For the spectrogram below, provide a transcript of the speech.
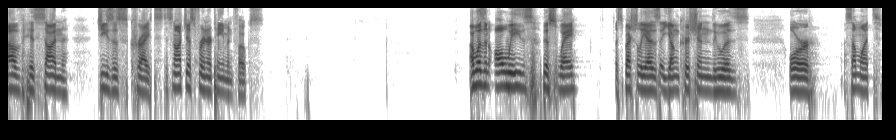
of His Son, Jesus Christ. It's not just for entertainment, folks. I wasn't always this way, especially as a young Christian who was, or somewhat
